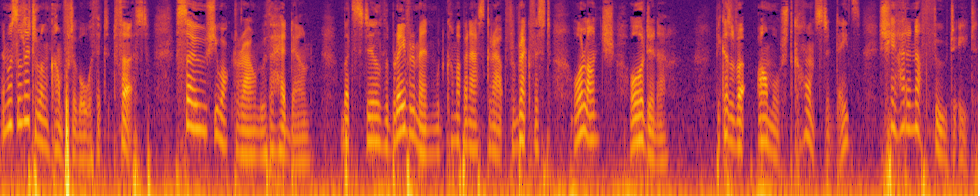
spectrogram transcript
and was a little uncomfortable with it at first, so she walked around with her head down. But still, the braver men would come up and ask her out for breakfast, or lunch, or dinner. Because of her almost constant dates, she had enough food to eat.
